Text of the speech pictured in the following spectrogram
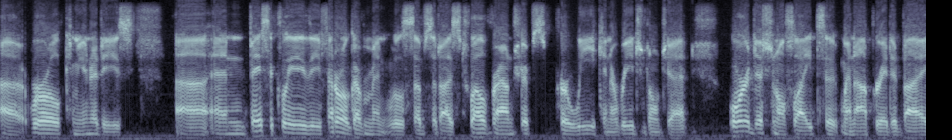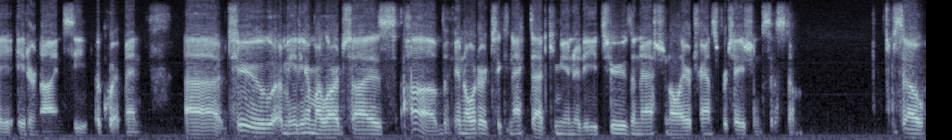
uh, rural communities. Uh, and basically, the federal government will subsidize 12 round trips per week in a regional jet or additional flights when operated by eight or nine seat equipment uh, to a medium or large size hub in order to connect that community to the national air transportation system. So,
